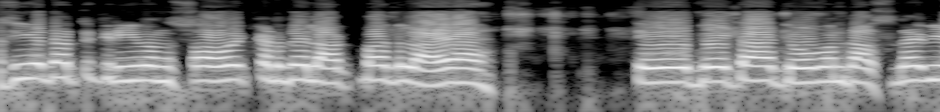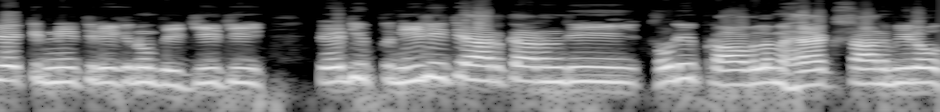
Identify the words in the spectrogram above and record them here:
ਅਸੀਂ ਇਹਦਾ ਤਕਰੀਬਨ 100 ਏਕੜ ਦੇ ਲਗਭਗ ਲਾਇਆ ਹੈ ਤੇ ਬੇਟਾ ਜੋਵਨ ਦੱਸਦਾ ਵੀ ਇਹ ਕਿੰਨੀ ਤਰੀਕ ਨੂੰ ਬੀਜੀ ਸੀ। ਤੇ ਇਹਦੀ ਪਨੀਰੀ ਤਿਆਰ ਕਰਨ ਦੀ ਥੋੜੀ ਪ੍ਰੋਬਲਮ ਹੈ ਕਿਸਾਨ ਵੀਰੋ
